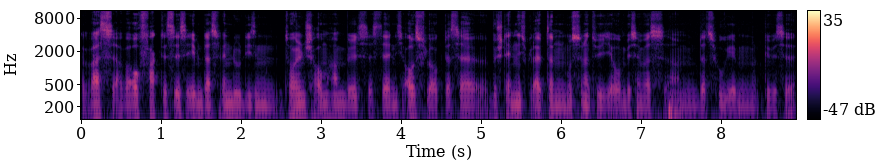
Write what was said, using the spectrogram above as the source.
Was aber auch Fakt ist, ist eben, dass wenn du diesen tollen Schaum haben willst, dass der nicht ausflockt, dass er beständig bleibt, dann musst du natürlich auch ein bisschen was ähm, dazugeben, gewisse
